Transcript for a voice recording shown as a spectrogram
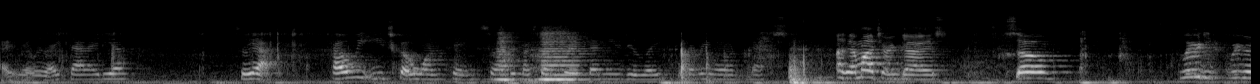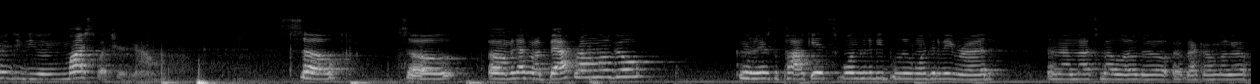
I really like that idea. So yeah, how we each go one thing? So I do my sweatshirt, then you do like whatever you want next. Okay, my turn, guys. So we're d- we're going to be doing my sweatshirt now. So so um, it has my background logo, and then here's the pockets. One's gonna be blue, one's gonna be red, and then that's my logo, uh, background logo,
